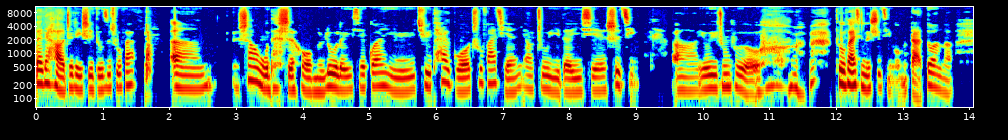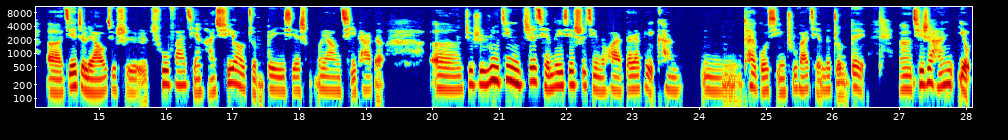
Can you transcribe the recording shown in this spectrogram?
大家好，这里是独自出发。嗯，上午的时候我们录了一些关于去泰国出发前要注意的一些事情。啊，由于中途有 突发性的事情，我们打断了。呃，接着聊，就是出发前还需要准备一些什么样其他的？呃，就是入境之前的一些事情的话，大家可以看。嗯，泰国行出发前的准备，嗯，其实还有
